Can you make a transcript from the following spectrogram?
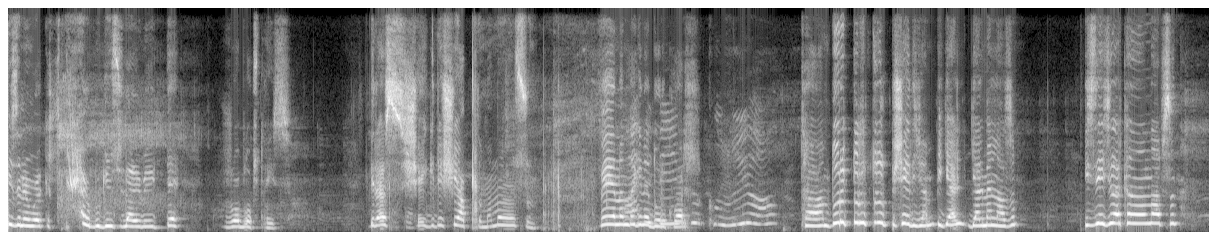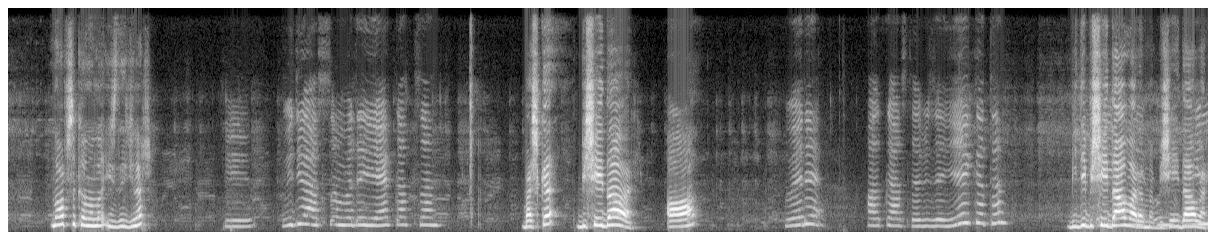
Herkese arkadaşlar. Bugün sizlerle birlikte Roblox'tayız. Biraz şey girişi yaptım ama olsun. Ve yanımda yine Doruk var. Tamam. Doruk Doruk Doruk bir şey diyeceğim. Bir gel. Gelmen lazım. İzleyiciler kanala ne yapsın? Ne yapsın kanala izleyiciler? Ee, video atsın ve de like atsın. Başka bir şey daha var. Aa Ve de arkadaşlar bize like atın. Bir de bir şey daha var ama bir şey daha var.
